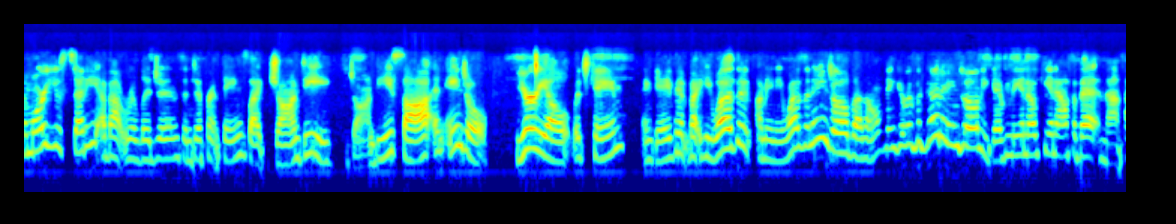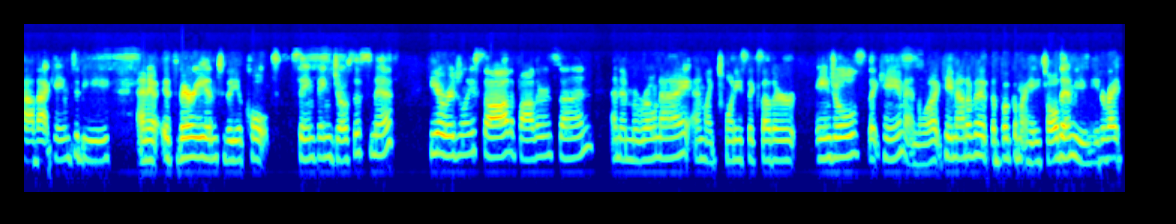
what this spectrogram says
the more you study about religions and different things like John Dee, John Dee saw an angel, Uriel, which came and gave him, but he wasn't, I mean, he was an angel, but I don't think it was a good angel. And he gave him the Enochian alphabet, and that's how that came to be. And it, it's very into the occult. Same thing, Joseph Smith. He originally saw the Father and Son, and then Moroni and like 26 other angels that came. And what came out of it? The Book of Mormon. He told him, You need to write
